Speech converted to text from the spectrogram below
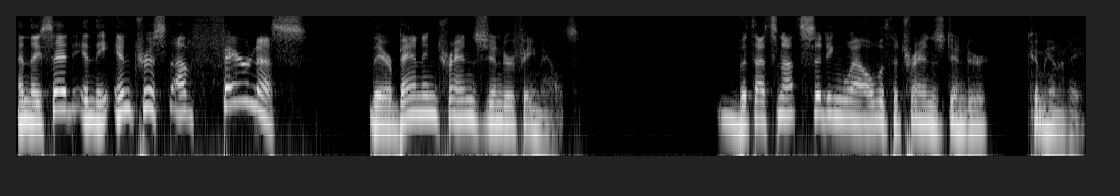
and they said in the interest of fairness they are banning transgender females. But that's not sitting well with the transgender community.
